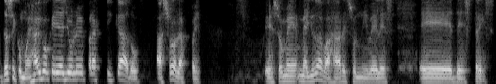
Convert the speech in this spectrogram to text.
Entonces, como es algo que ya yo lo he practicado a solas, pues eso me, ayuda a bajar esos niveles eh, de estrés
